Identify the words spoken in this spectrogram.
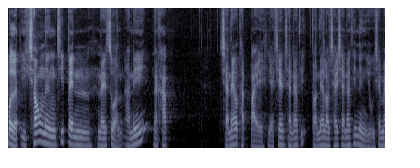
เปิดอีกช่องหนึ่งที่เป็นในส่วนอันนี้นะครับช anel ถัดไป อย่างเช่นช anel ที่ตอนนี้เราใช้ channel ที่ 1 อยู่ใช่ไหม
